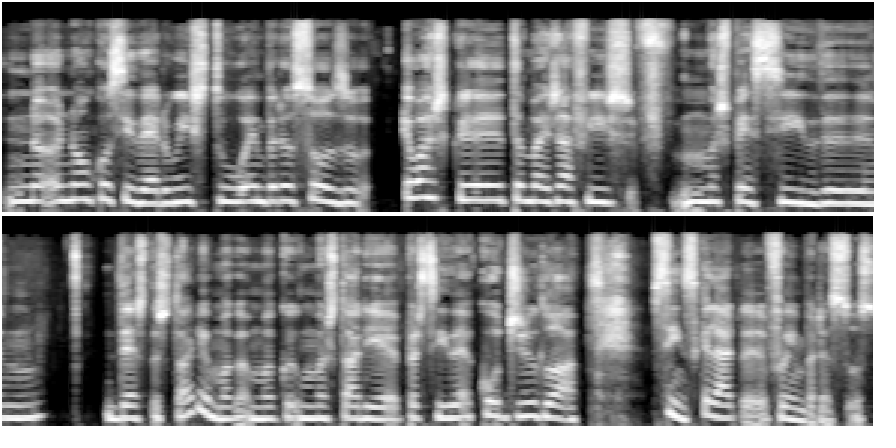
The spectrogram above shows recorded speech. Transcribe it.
não, não considero isto embaraçoso. Eu acho que também já fiz uma espécie de desta história, uma, uma, uma história parecida com o de Jude Law. Sim, se calhar eh, foi embaraçoso.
